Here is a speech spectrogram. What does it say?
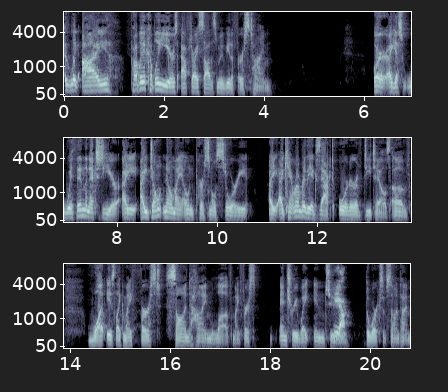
like I probably a couple of years after I saw this movie the first time, or I guess within the next year, I I don't know my own personal story. I I can't remember the exact order of details of what is like my first Sondheim love, my first entryway into Yeah. the works of Sondheim.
